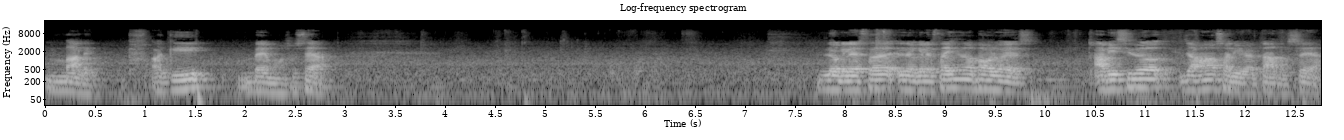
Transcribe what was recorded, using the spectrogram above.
Vale, aquí vemos, o sea, lo que le está, lo que diciendo Pablo es, habéis sido llamados a libertad, o sea,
